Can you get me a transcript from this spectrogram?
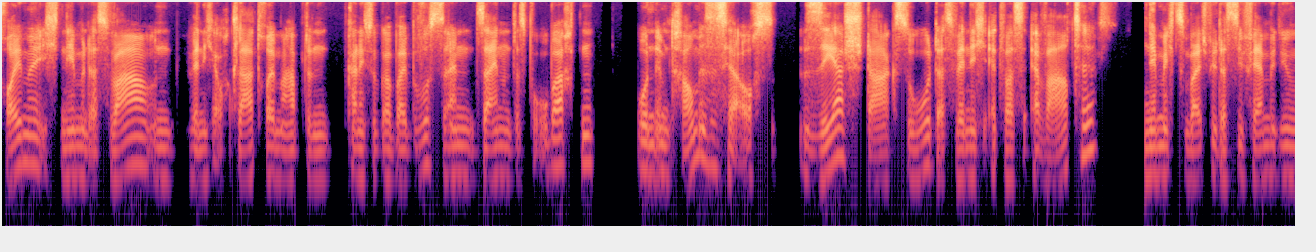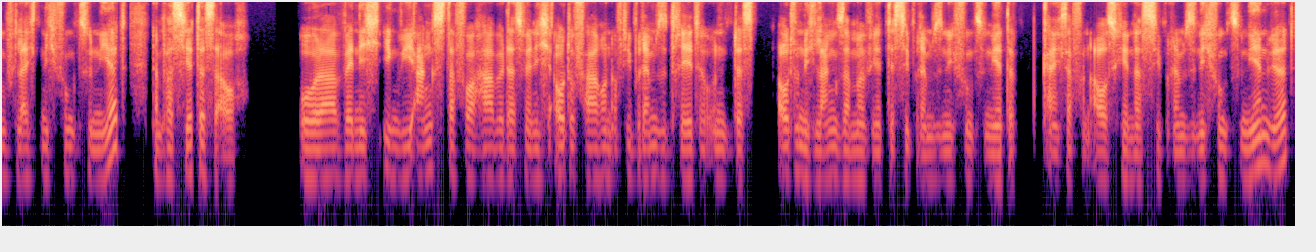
Träume, ich nehme das wahr und wenn ich auch Klarträume habe, dann kann ich sogar bei Bewusstsein sein und das beobachten. Und im Traum ist es ja auch sehr stark so, dass wenn ich etwas erwarte, nämlich zum Beispiel, dass die Fernbedienung vielleicht nicht funktioniert, dann passiert das auch. Oder wenn ich irgendwie Angst davor habe, dass wenn ich Auto fahre und auf die Bremse trete und das Auto nicht langsamer wird, dass die Bremse nicht funktioniert, da kann ich davon ausgehen, dass die Bremse nicht funktionieren wird.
